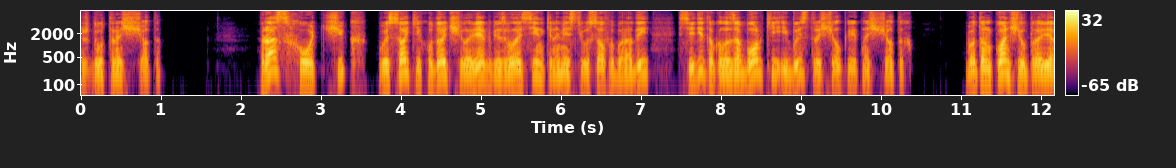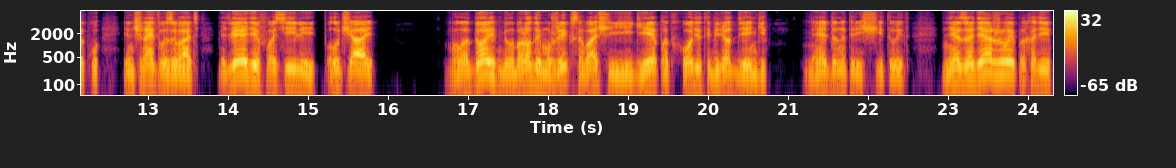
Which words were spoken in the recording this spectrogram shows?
ждут расчета. Расходчик, высокий худой человек без волосинки на месте усов и бороды, сидит около заборки и быстро щелкает на счетах. Вот он кончил проверку и начинает вызывать. «Медведев, Василий, получай!» Молодой белобородый мужик в собачьей еге подходит и берет деньги. Медленно пересчитывает. «Не задерживай, проходи!»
